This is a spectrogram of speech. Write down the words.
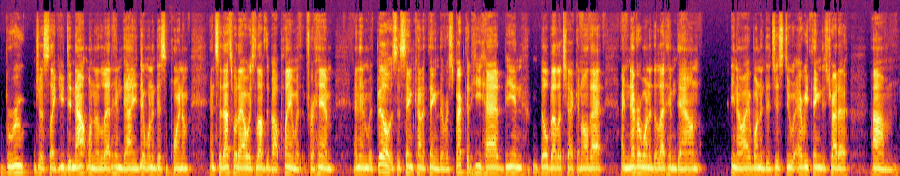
brute, just like you did not want to let him down. You didn't want to disappoint him, and so that's what I always loved about playing with for him. And then with Bill, it was the same kind of thing. The respect that he had, being Bill Belichick and all that, I never wanted to let him down. You know, I wanted to just do everything to try to um,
